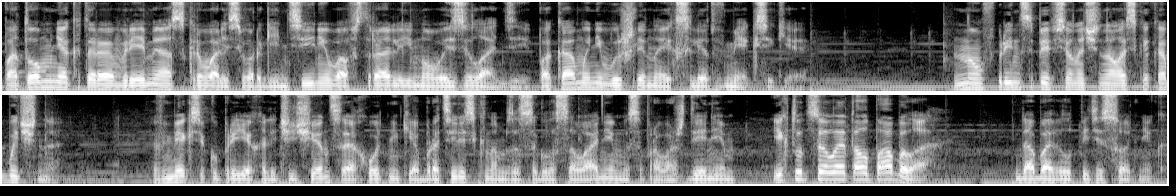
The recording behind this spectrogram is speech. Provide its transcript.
потом некоторое время скрывались в Аргентине, в Австралии и Новой Зеландии, пока мы не вышли на их след в Мексике. Но, в принципе, все начиналось как обычно. В Мексику приехали чеченцы, охотники обратились к нам за согласованием и сопровождением. «Их тут целая толпа была», — добавил пятисотник.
